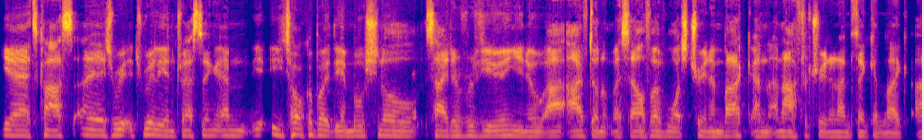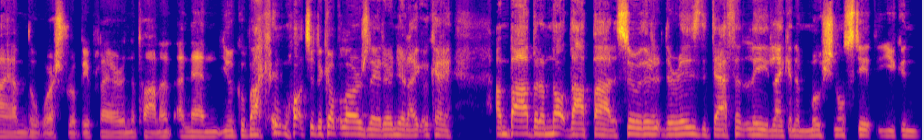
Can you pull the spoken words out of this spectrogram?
Yeah, it's class. Uh, it's re- it's really interesting. Um, you talk about the emotional side of reviewing. You know, I, have done it myself. I've watched training back, and, and after training, I'm thinking like I am the worst rugby player in the planet. And then you'll go back and watch it a couple hours later, and you're like, okay, I'm bad, but I'm not that bad. So there there is definitely like an emotional state that you can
